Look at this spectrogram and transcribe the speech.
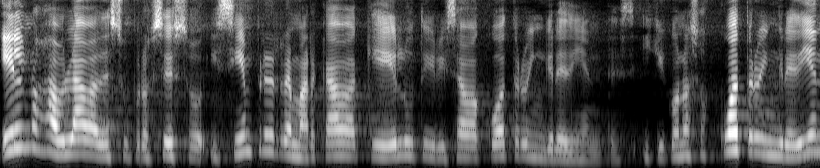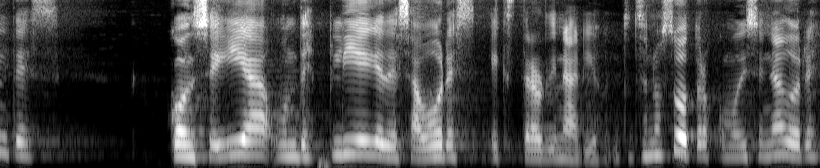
él nos hablaba de su proceso y siempre remarcaba que él utilizaba cuatro ingredientes y que con esos cuatro ingredientes conseguía un despliegue de sabores extraordinarios. Entonces nosotros como diseñadores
